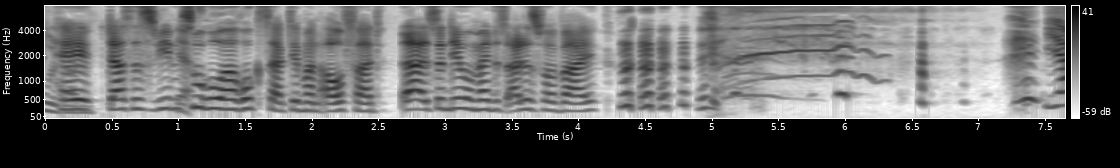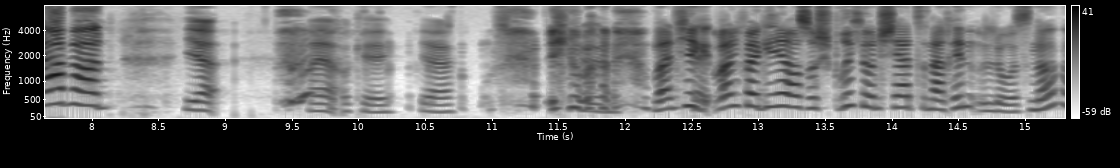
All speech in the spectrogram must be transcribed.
cool. Hey, dann. das ist wie ein ja. zu hoher Rucksack, den man aufhat. Ja, also in dem Moment ist alles vorbei. ja, Mann. Ja. Ah ja, okay. Ja. Ich, manche, manchmal gehen ja auch so Sprüche und Scherze nach hinten los, ne?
